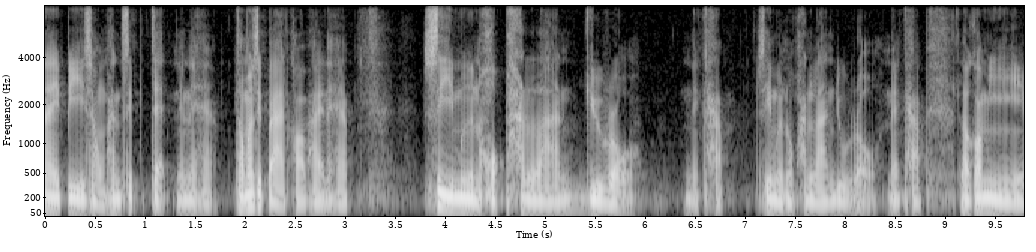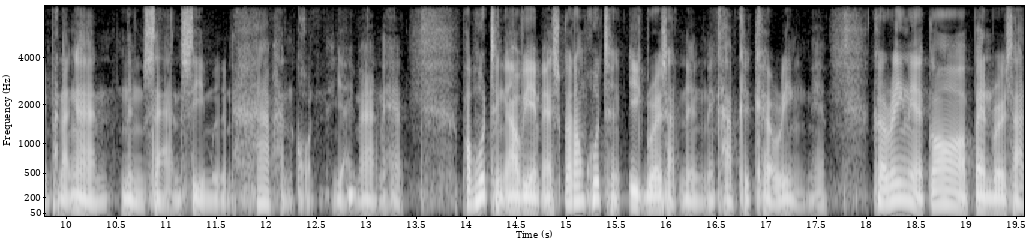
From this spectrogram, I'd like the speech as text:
ในปี 2017นี่นะฮะ2018 ขออภัยนะครับ46,000 ล้านยูโรนะครับ 46,000 ล้านยูโรนะครับแล้วก็มีพนักงาน 145,000 คนใหญ่มากนะฮะพอพูดถึง LVMH ก็ต้องพูดถึงอีกบริษัทหนึ่งนะครับคือ Kering นะ Kering เนี่ยก็เป็นบริษัท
